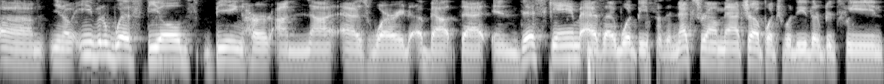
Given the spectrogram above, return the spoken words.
Um, you know, even with Fields being hurt, I'm not as worried about that in this game as I would be for the next round matchup, which would either between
